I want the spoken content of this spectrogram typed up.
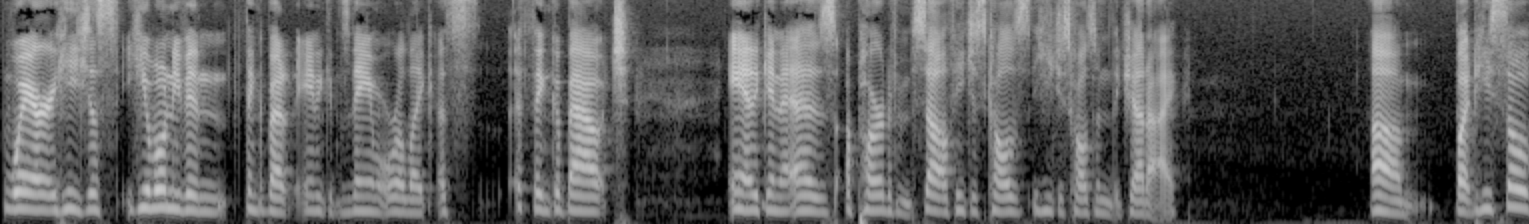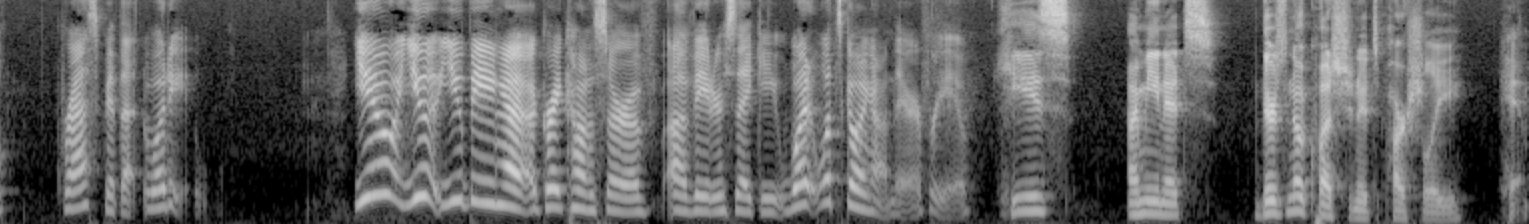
where he just he won't even think about Anakin's name or like a think about Anakin as a part of himself. He just calls he just calls him the Jedi. Um but he's so grasping at that. What do you you you, you being a, a great connoisseur of uh, Vader Seiki, what what's going on there for you? He's, I mean, it's, there's no question it's partially him.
